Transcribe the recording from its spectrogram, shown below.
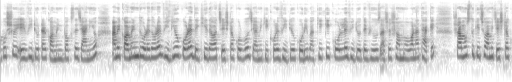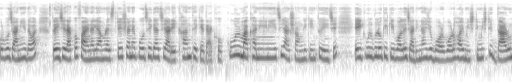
অবশ্যই এই ভিডিওটার কমেন্ট বক্সে জানিও। আমি কমেন্ট ধরে ধরে ভিডিও করে দেখিয়ে দেওয়ার চেষ্টা করব যে আমি কি করে ভিডিও করি বা কী কী করলে ভিডিওতে ভিউজ আসার সম্ভাবনা থাকে। সমস্ত কিছু আমি চেষ্টা করব জানিয়ে দেওয়ার। তো এই যে দেখো ফাইনালি আমরা স্টেশনে পৌঁছে গেছি, আর এখান থেকে দেখো, কুল মাখা নিয়ে নিয়েছি। আর সঙ্গে কিন্তু এই যে, এই কুলগুলোকে কি বলে জানি না, যে বড় বড় হয়, মিষ্টি মিষ্টি দারুণ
